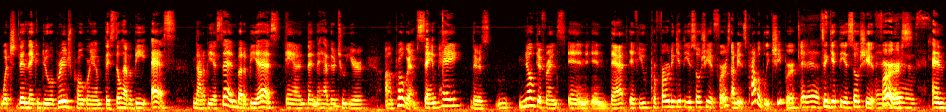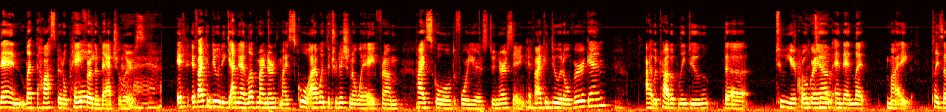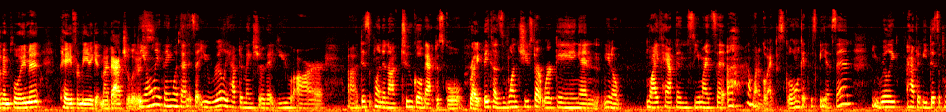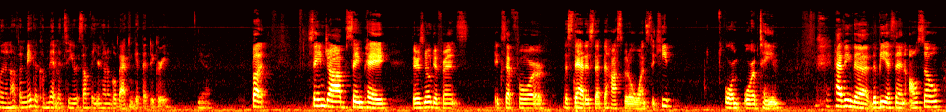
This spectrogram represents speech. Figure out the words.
which then they can do a bridge program. They still have a BS, not a BSN, but a BS, and then they have their two year um, programs. Same pay. There's no difference in in that. If you prefer to get the associate first, I mean, it's probably cheaper. It is to get the associate it first, is. and then let the hospital pay, pay. for the bachelor's. Uh-huh. If if I could do it again, I mean, I loved my nurse, my school. I went the traditional way from high school to four years to nursing. Mm-hmm. If I could do it over again, I would probably do the two year program and then let my place of employment pay for me to get my bachelor's. The only thing with that is that you really have to make sure that you are uh, disciplined enough to go back to school. Right. Because once you start working and, you know, life happens, you might say, oh, I don't want to go back to school and get this BSN. You really have to be disciplined enough and make a commitment to yourself that you're going to go back and get that degree. Yeah. But same job, same pay. There's no difference except for the status that the hospital wants to keep or or obtain. Okay. Having the the BSN also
